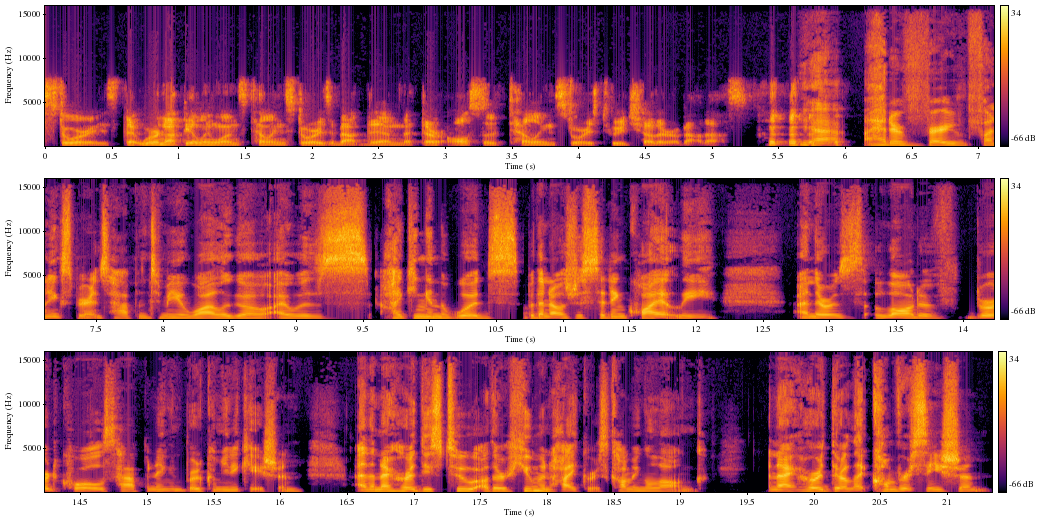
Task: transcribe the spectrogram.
stories that we're not the only ones telling stories about them that they're also telling stories to each other about us yeah i had a very funny experience happen to me a while ago i was hiking in the woods but then i was just sitting quietly and there was a lot of bird calls happening and bird communication. And then I heard these two other human hikers coming along, and I heard their like conversation.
